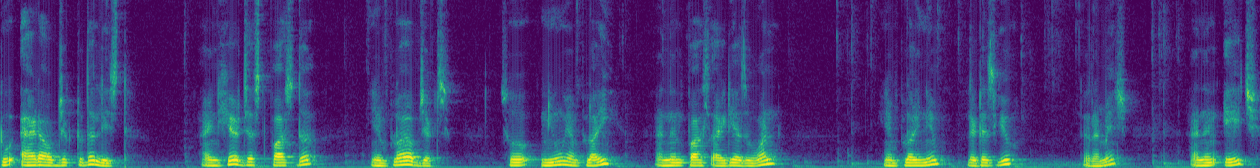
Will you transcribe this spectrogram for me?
to add object to the list. And here just pass the employee objects so new employee and then pass id as a 1 employee name let us give Ramesh and then age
